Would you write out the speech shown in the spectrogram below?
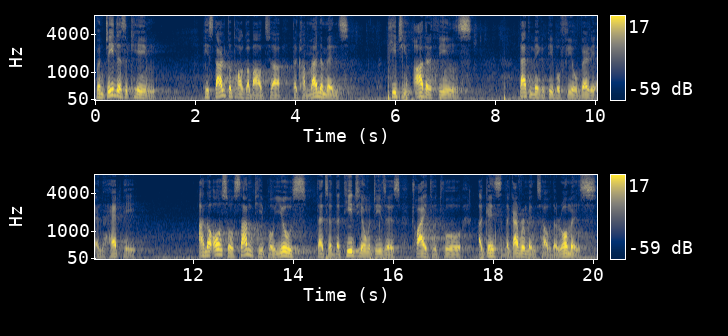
when Jesus came, he started to talk about uh, the commandments, teaching other things that make people feel very unhappy. And also, some people use that the teaching of Jesus tried to, to against the government of the Romans,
